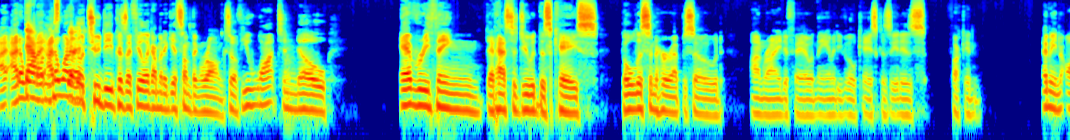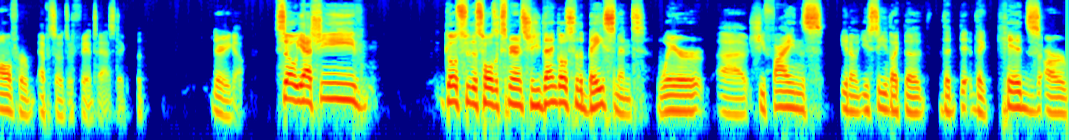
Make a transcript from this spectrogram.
I, I don't want to. I don't want to go too deep because I feel like I'm going to get something wrong. So if you want to know everything that has to do with this case, go listen to her episode on Ryan DeFeo and the Amityville case because it is fucking. I mean, all of her episodes are fantastic. But there you go. So yeah, she goes through this whole experience. She then goes to the basement where uh, she finds. You know, you see like the the the kids are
